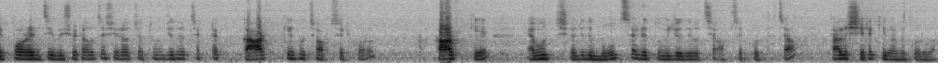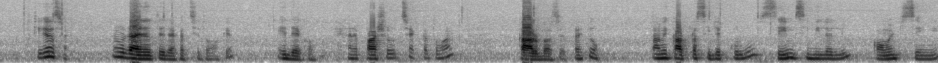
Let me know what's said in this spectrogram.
এর পরের যে বিষয়টা হচ্ছে, সেটা হচ্ছে তুমি যদি হচ্ছে একটা কার্ভকে হচ্ছে অফসেট করো কার্ভকে এবং সেটা যদি বোথ সাইডে তুমি যদি হচ্ছে অফসেট করতে চাও, তাহলে সেটা কীভাবে করবা? ঠিক আছে? আমি ডাইনোতে দেখাচ্ছি তোমাকে। এই দেখো, এখানে পাশে হচ্ছে একটা তোমার কার্ভ আছে, তাই তো? আমি কার্ভটা সিলেক্ট করব। সেম সিমিলারলি কমেন্ট সেমই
